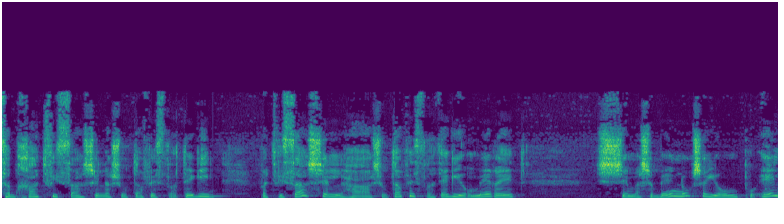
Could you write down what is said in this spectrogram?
צמחה תפיסה של השותף אסטרטגי, והתפיסה של השותף אסטרטגי אומרת שמשאבי אנוש היום פועל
